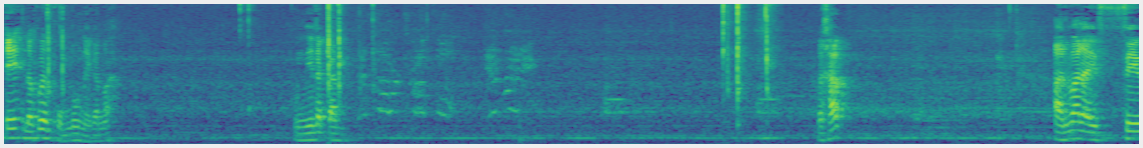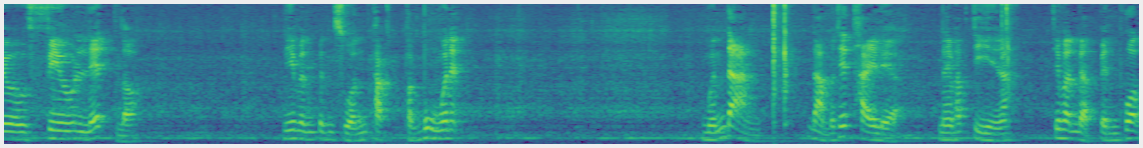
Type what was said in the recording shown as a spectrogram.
เอ๊ะ แล้วเพื่อนผมตรงไหนกันวะ ตรงนี้แล้วกันนะครับ อ่านว่าอะไรฟิลฟิลเลตเหรอ นี่มันเป็นสวนผักผักบุ้งวะเนี่ย เหมือนด่านด่านประเทศไทยเลยอะในพับจีนะ ที่มันแบบเป็นพวก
